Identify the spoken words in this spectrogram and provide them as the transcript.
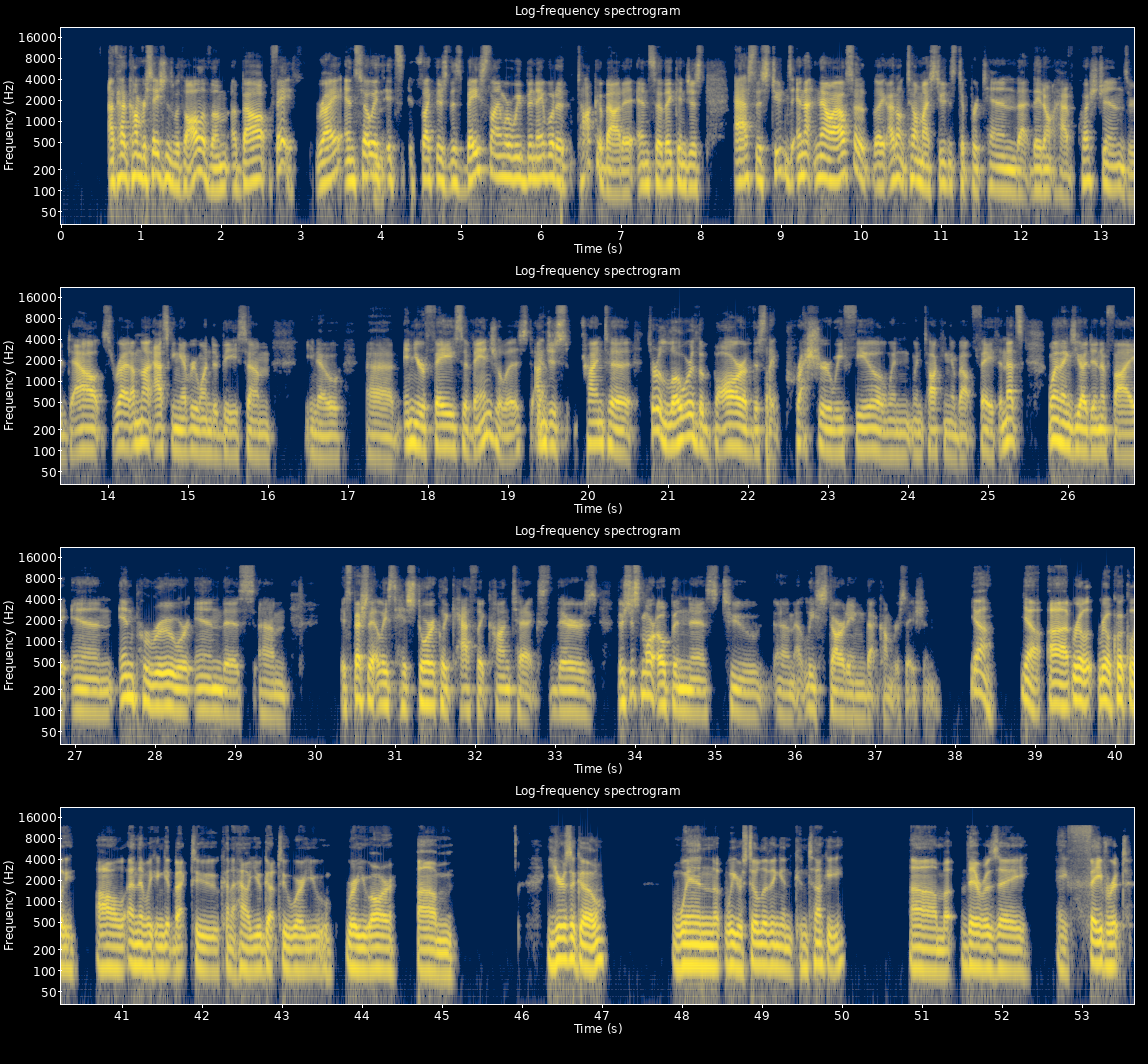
I've had conversations with all of them about faith right and so it, mm. it's it's like there's this baseline where we've been able to talk about it and so they can just ask the students and now i also like i don't tell my students to pretend that they don't have questions or doubts right i'm not asking everyone to be some you know uh, in your face evangelist yeah. i'm just trying to sort of lower the bar of this like pressure we feel when when talking about faith and that's one of the things you identify in in peru or in this um, especially at least historically Catholic context, there's there's just more openness to um, at least starting that conversation. Yeah, yeah. Uh, real real quickly, I'll and then we can get back to kind of how you got to where you where you are. Um, years ago, when we were still living in Kentucky, um, there was a a favorite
